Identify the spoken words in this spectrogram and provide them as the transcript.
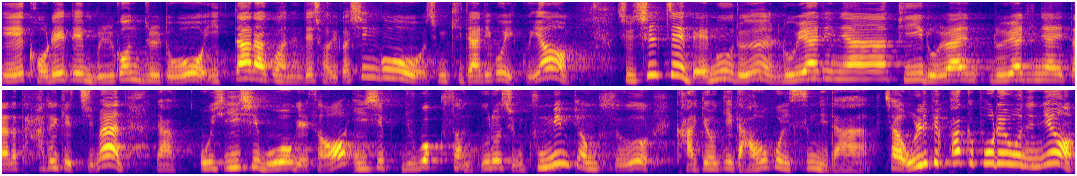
에 거래된 물건들도 있다라고 하는데 저희가 신고 지금 기다리고 있고요. 지금 실제 매물은 로얄이냐 비로얄 로얄이냐에 따라 다르겠지만 약 25억에서 26억 선으로 지금 국민 평수 가격이 나오고 있습니다. 자 올림픽 파크 포레오는요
